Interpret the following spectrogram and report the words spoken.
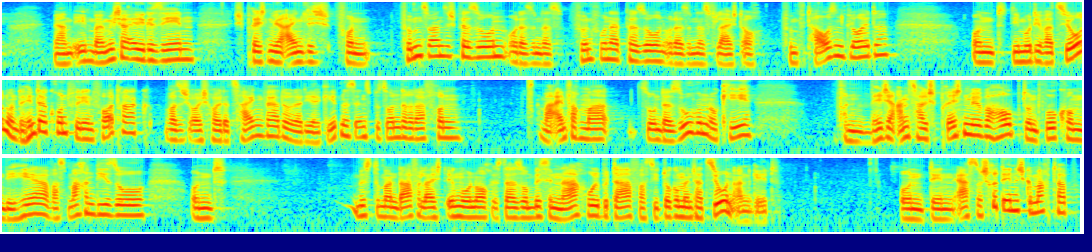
wir haben eben bei Michael gesehen, sprechen wir eigentlich von 25 Personen oder sind das 500 Personen oder sind das vielleicht auch 5000 Leute? Und die Motivation und der Hintergrund für den Vortrag, was ich euch heute zeigen werde, oder die Ergebnisse insbesondere davon, war einfach mal zu untersuchen, okay, von welcher Anzahl sprechen wir überhaupt und wo kommen die her, was machen die so und müsste man da vielleicht irgendwo noch, ist da so ein bisschen Nachholbedarf, was die Dokumentation angeht. Und den ersten Schritt, den ich gemacht habe,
